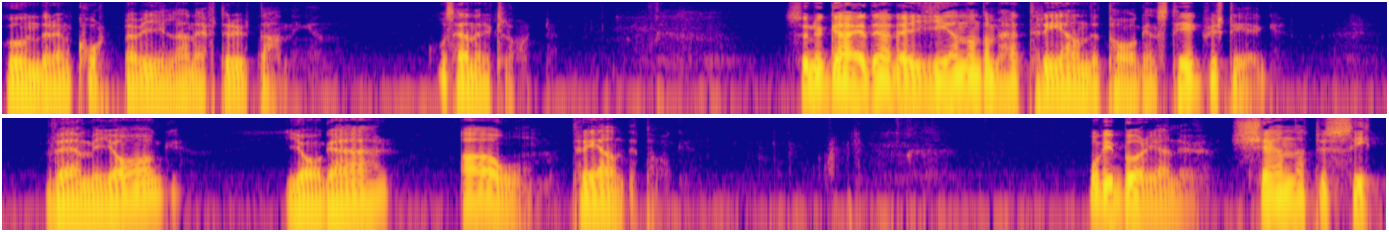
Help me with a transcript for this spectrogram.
under den korta vilan efter utandningen. Och sen är det klart. Så nu guidar jag dig genom de här tre andetagen steg för steg. Vem är jag? Jag är Aum. Tre andetag. Och vi börjar nu. Känn att du sitter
